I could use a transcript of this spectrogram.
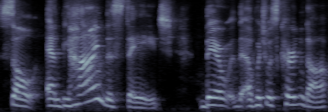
So, and behind the stage, there, which was curtained off,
